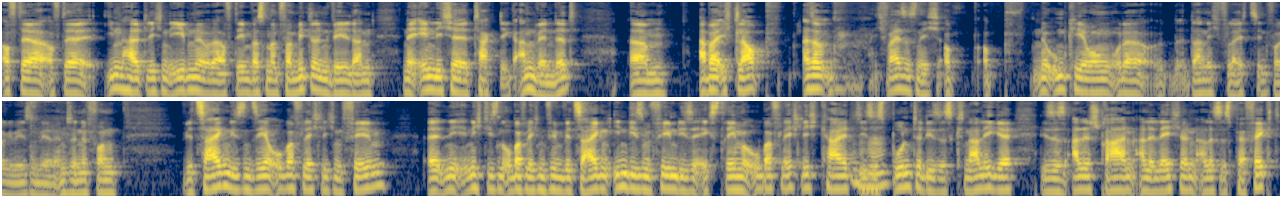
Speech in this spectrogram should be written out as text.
auf der, auf der inhaltlichen Ebene oder auf dem, was man vermitteln will, dann eine ähnliche Taktik anwendet. Ähm, aber ich glaube, also ich weiß es nicht, ob, ob eine Umkehrung oder da nicht vielleicht sinnvoll gewesen wäre. Im Sinne von, wir zeigen diesen sehr oberflächlichen Film, äh, nee, nicht diesen oberflächlichen Film, wir zeigen in diesem Film diese extreme Oberflächlichkeit, dieses bunte, dieses knallige, dieses alle strahlen, alle lächeln, alles ist perfekt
